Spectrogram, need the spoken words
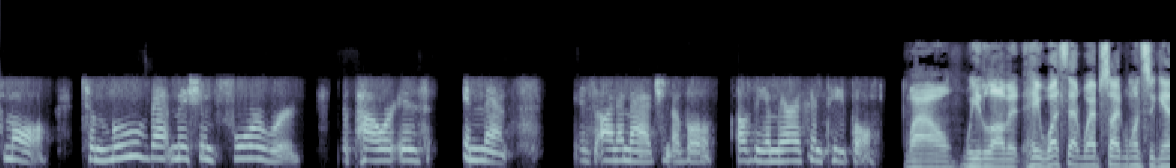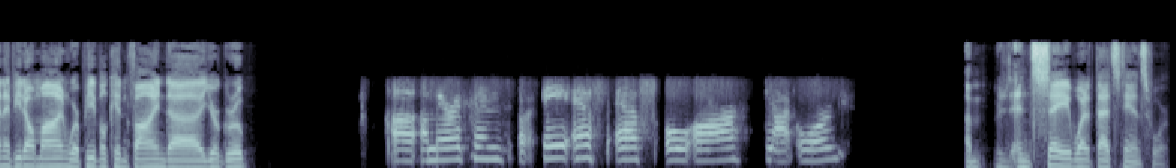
small, to move that mission forward, the power is immense, is unimaginable of the American people. Wow, we love it. Hey, what's that website once again, if you don't mind, where people can find uh, your group? Uh, Americans, uh, AFFOR dot org. Um, and say what that stands for.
